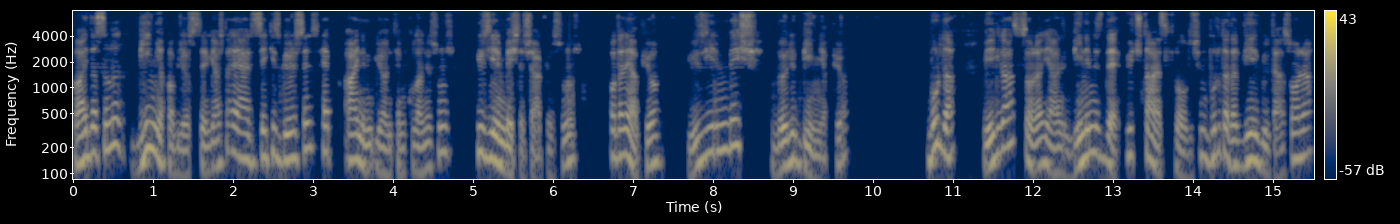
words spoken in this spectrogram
paydasını 1000 yapabiliyorsunuz sevgili arkadaşlar. Eğer 8 görürseniz hep aynı yöntemi kullanıyorsunuz. 125 ile çarpıyorsunuz. O da ne yapıyor? 125 bölü 1000 yapıyor. Burada virgülden sonra yani binimizde 3 tane sıfır olduğu için burada da virgülden sonra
